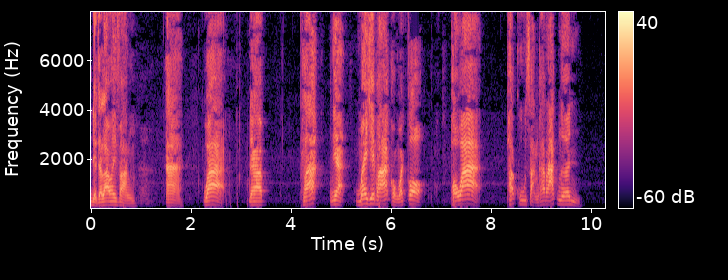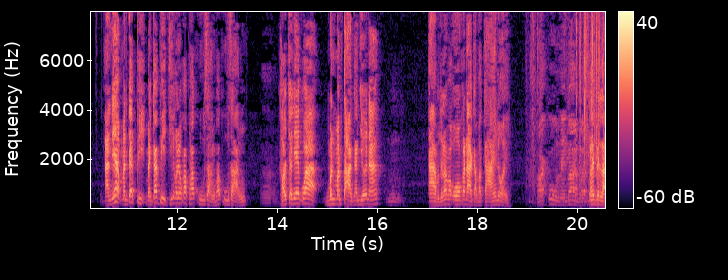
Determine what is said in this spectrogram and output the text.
เดี๋ยวจะเล่าให้ฟัง อ่าอ่า ว่านะครับ พระเนี่ยไม่ใช่พระของวัดเกาะ เพราะว่าพระครูสังฆรักษ์เงิน อันเนี้ยมันก็ผิดมันก็ผิดที่เขาเรียกว่าพระครูสังพระครูสังอ่าเขาจะเรียกว่ามันมันต่างกันเยอะนะ อืมอ่าผมจะเล่าว่าโอกระดาษกับปากกาให้หน่อย พระกู้ในบ้านวัดไม่เป็นไร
